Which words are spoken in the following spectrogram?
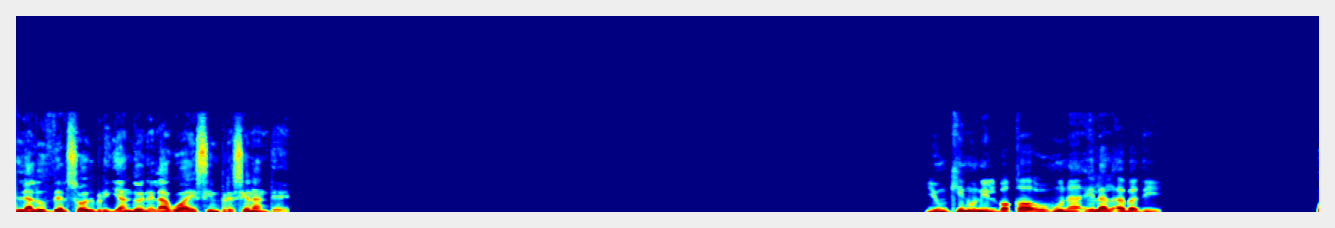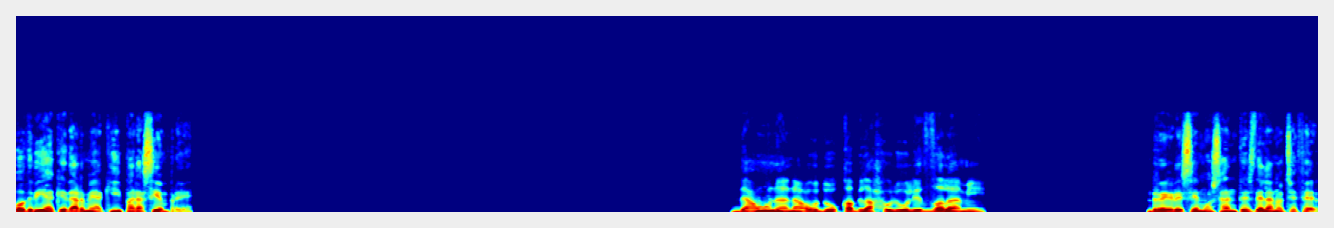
La luz del sol brillando en el agua es impresionante. يمكنني البقاء هنا إلى الأبد. Podría quedarme aquí para siempre. دعونا نعود قبل حلول الظلام. Regresemos antes del anochecer.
